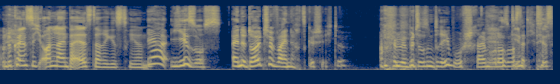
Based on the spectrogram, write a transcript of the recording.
Und du könntest dich online bei Elster registrieren. Ja, Jesus, eine deutsche Weihnachtsgeschichte. Ach, können wir bitte so ein Drehbuch schreiben oder sowas? Ich das-.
